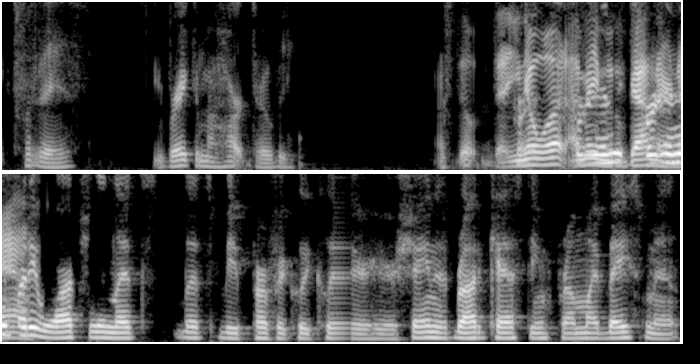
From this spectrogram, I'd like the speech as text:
That's what it is. You're breaking my heart, Toby. I'm still. You know what? I For may any- move down for there anybody now. watching, let's let's be perfectly clear here. Shane is broadcasting from my basement,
